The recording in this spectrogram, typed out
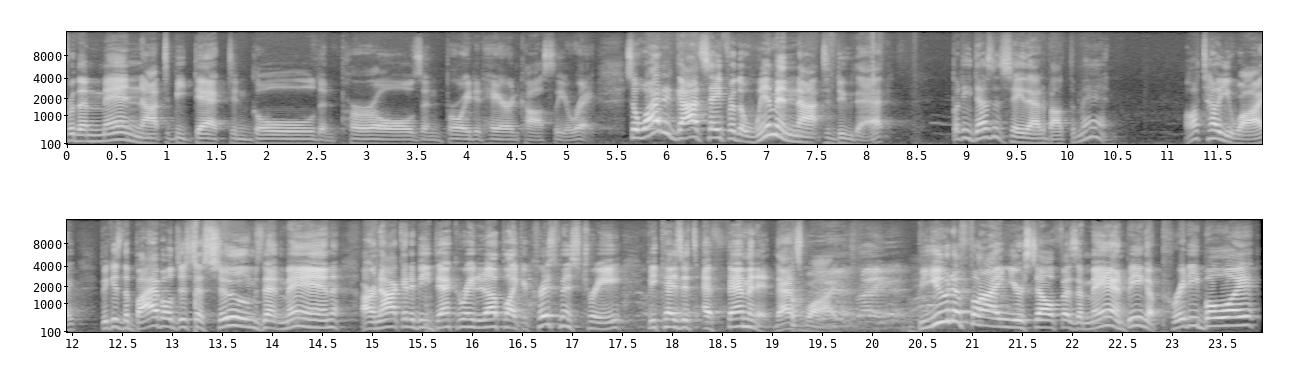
for the men not to be decked in gold and pearls and broided hair and costly array. So, why did God say for the women not to do that, but He doesn't say that about the men? I'll tell you why. Because the Bible just assumes that men are not going to be decorated up like a Christmas tree because it's effeminate. That's why. That's right. Beautifying yourself as a man, being a pretty boy,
